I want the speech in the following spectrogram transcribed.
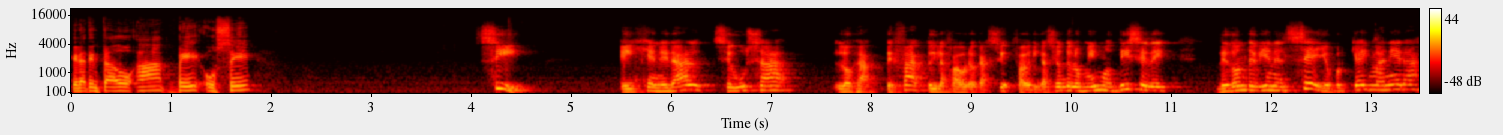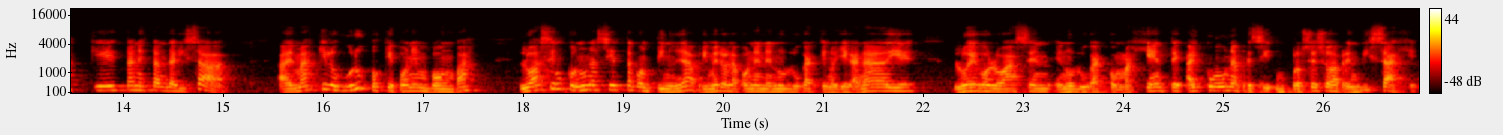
el atentado A, B o C? Sí. En general se usa los artefactos y la fabricación de los mismos dice de, de dónde viene el sello, porque hay maneras que están estandarizadas. Además que los grupos que ponen bombas lo hacen con una cierta continuidad. Primero la ponen en un lugar que no llega a nadie, luego lo hacen en un lugar con más gente. Hay como un proceso de aprendizaje.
